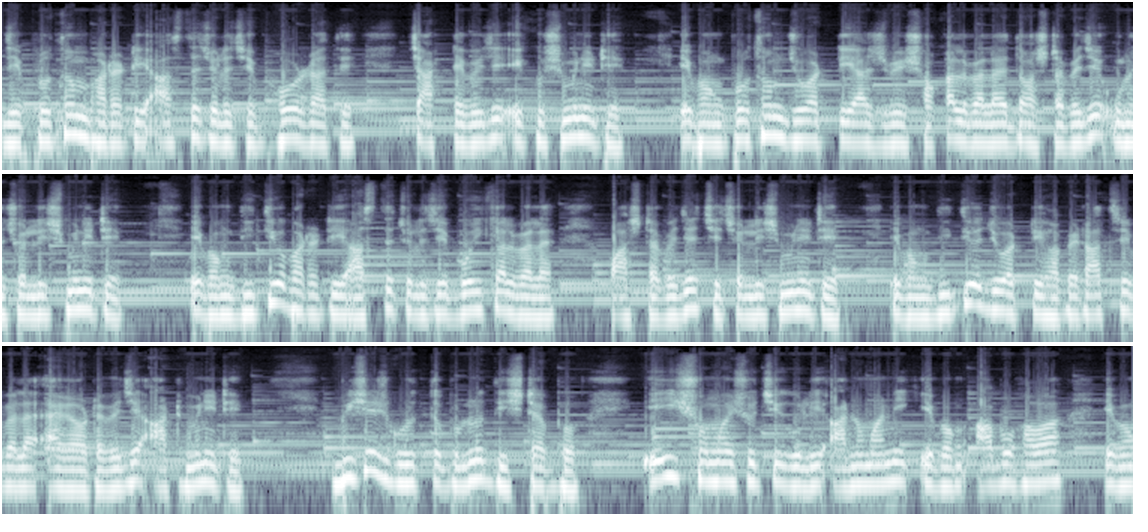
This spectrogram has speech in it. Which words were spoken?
যে প্রথম ভাড়াটি আসতে চলেছে ভোর রাতে চারটে বেজে একুশ মিনিটে এবং প্রথম জোয়ারটি আসবে সকালবেলায় দশটা বেজে উনচল্লিশ মিনিটে এবং দ্বিতীয় ভাড়াটি আসতে চলেছে বৈকালবেলায় পাঁচটা বেজে ছেচল্লিশ মিনিটে এবং দ্বিতীয় জোয়ারটি হবে রাত্রিবেলা এগারোটা বেজে আট মিনিটে। বিশেষ গুরুত্বপূর্ণ দৃষ্টাব্য, এই সময়সূচিগুলি আনুমানিক এবং আবহাওয়া এবং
